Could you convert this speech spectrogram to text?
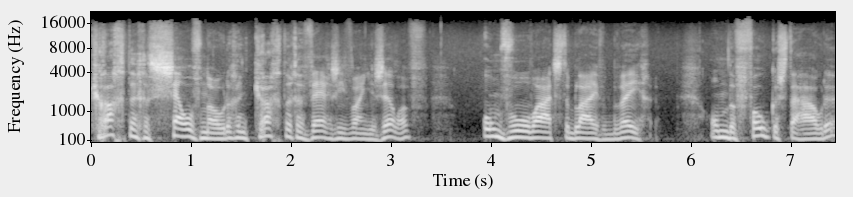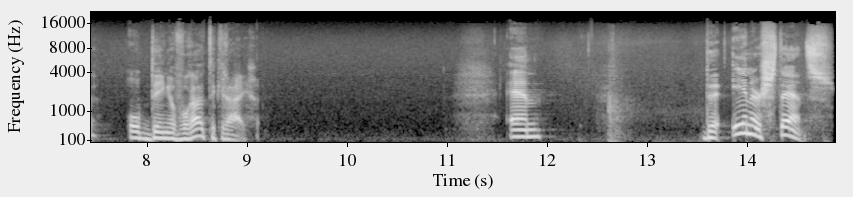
krachtige zelf nodig, een krachtige versie van jezelf om voorwaarts te blijven bewegen. Om de focus te houden op dingen vooruit te krijgen. En de inner stance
